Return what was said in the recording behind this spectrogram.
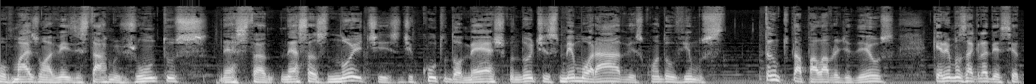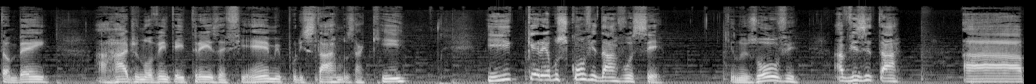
por mais uma vez estarmos juntos nesta, nessas noites de culto doméstico, noites memoráveis quando ouvimos tanto da palavra de Deus. Queremos agradecer também a Rádio 93 FM por estarmos aqui e queremos convidar você que nos ouve a visitar a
